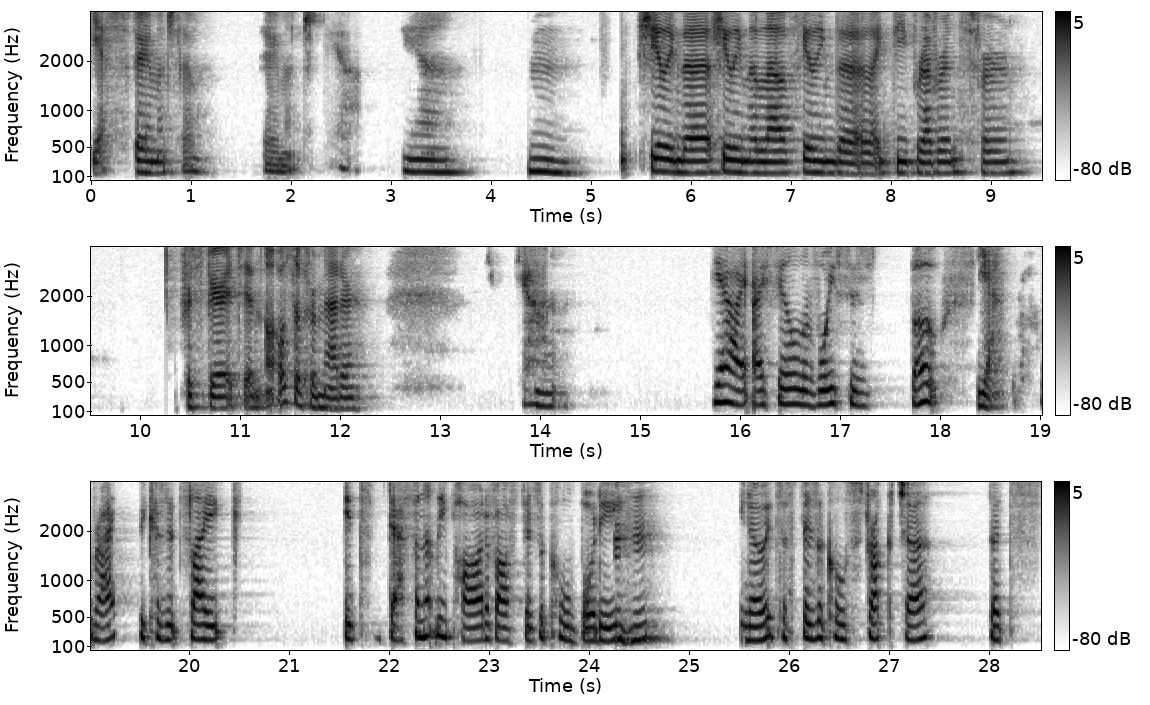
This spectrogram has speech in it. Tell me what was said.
Yes very much so. Very much. Yeah. Yeah. Mm feeling the feeling the love feeling the like deep reverence for for spirit and also for matter yeah yeah, I, I feel the voice is both, Yeah. right? Because it's like, it's definitely part of our physical body. hmm You know, it's a physical structure that's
